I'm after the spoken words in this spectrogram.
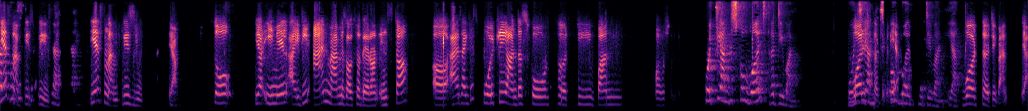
Yes, ma'am. Please, please. Yeah. Yes, ma'am. Please do. Yeah. So your email ID and ma'am is also there on Insta uh, as I guess poetry underscore 31 or something. Poetry underscore world 31. Poetry world 31. Yeah. World 31. Yeah. Word 31. Yeah.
